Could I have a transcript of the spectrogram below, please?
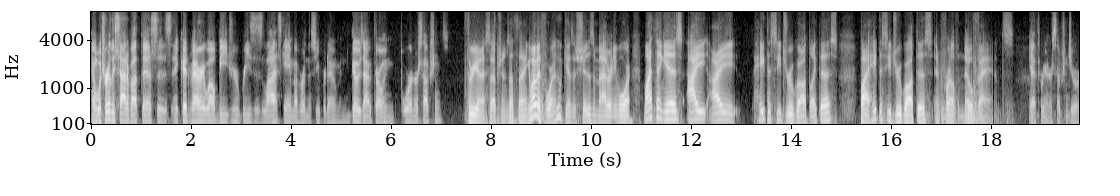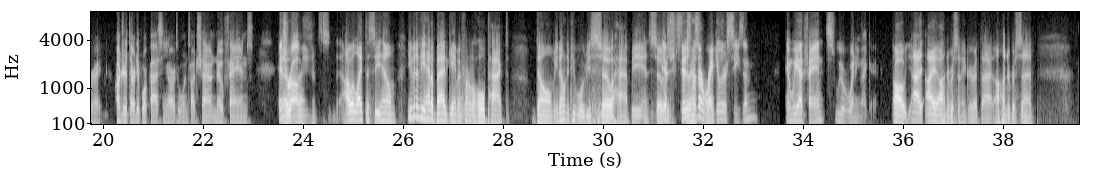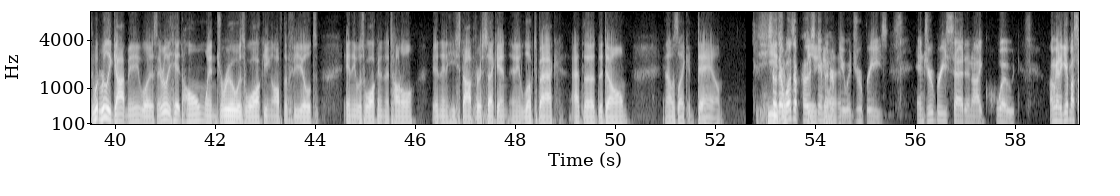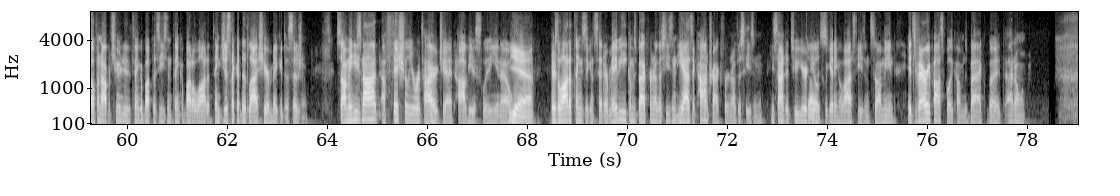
And what's really sad about this is it could very well be Drew Brees' last game ever in the Superdome and goes out throwing four interceptions. Three interceptions, I think. It might been four. And who gives a shit? Doesn't matter anymore. My thing is, I I hate to see Drew go out like this, but I hate to see Drew go out this in front of no fans. Yeah, three interceptions. You were right. 134 passing yards, one touchdown, no fans. It's no rough. fans. I would like to see him, even if he had a bad game in front of a whole packed dome. You know how many people would be so happy and so. If this was a on? regular season and we had fans, we were winning that game. Oh, yeah, I I 100% agree with that. 100%. What really got me was they really hit home when Drew was walking off the field and he was walking in the tunnel and then he stopped for a second and he looked back at the the dome and I was like, "Damn." so there was a post game interview with Drew Brees, and Drew Brees said, and I quote, I'm going to give myself an opportunity to think about the season, think about a lot of things, just like I did last year, and make a decision. So, I mean, he's not officially retired yet, obviously. You know, Yeah. There's a lot of things to consider. Maybe he comes back for another season. He has a contract for another season. He signed a two year deal the beginning of last season. So, I mean, it's very possible he comes back, but I don't.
